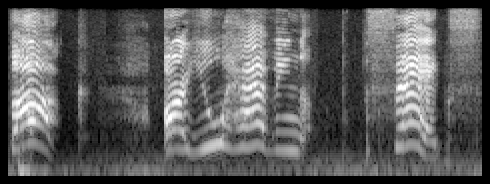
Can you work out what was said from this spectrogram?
fuck are you having sex,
